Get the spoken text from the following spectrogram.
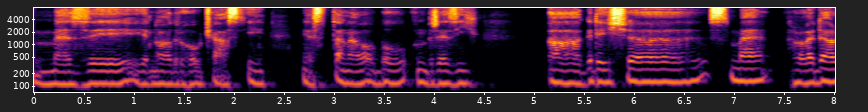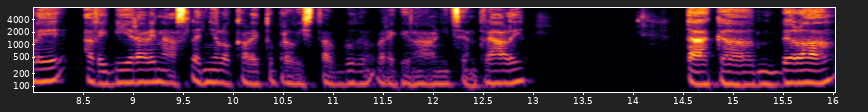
mezi jednou a druhou částí města na obou březích. A když jsme hledali a vybírali následně lokalitu pro výstavbu regionální centrály, tak byla,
